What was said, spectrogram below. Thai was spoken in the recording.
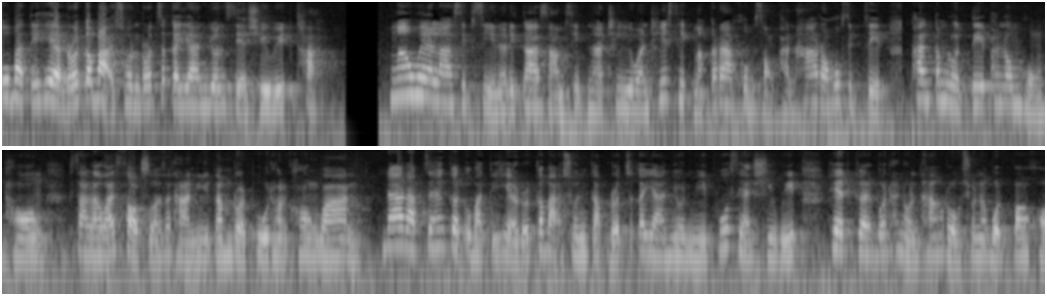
อุบัติเหตุรถกระบะชนรถจักรยานยนต์เสียชีวิตค่ะ เมื่อเวลา 14นาฬิกา30 นาทีวันที่ 10 มกราคม 2567 พันตำรวจตีพนมหงทอง สารวัตรสอบสวนสถานีตำรวจภูธรคลองวาน ได้รับแจ้งเกิดอุบัติเหตุรถกระบะชนกับรถจักรยานยนต์มีผู้เสียชีวิต เหตุเกิดบนถนนทางหลวงชนบทปข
